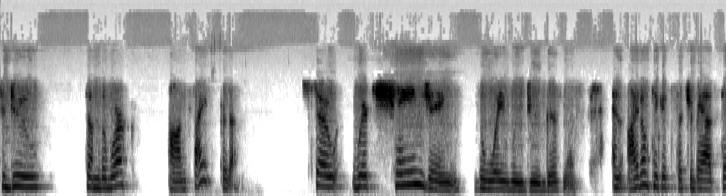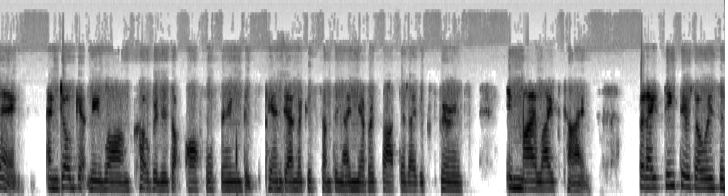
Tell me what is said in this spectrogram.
to do some of the work on site for them. So we're changing the way we do business. And I don't think it's such a bad thing. And don't get me wrong, COVID is an awful thing. The pandemic is something I never thought that I'd experience in my lifetime. But I think there's always a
